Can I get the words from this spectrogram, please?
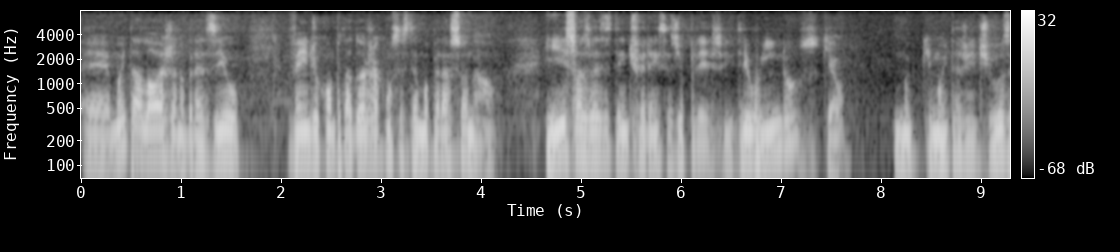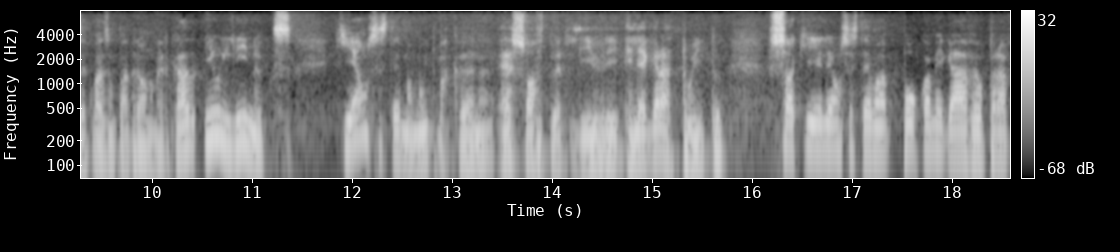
é, muita loja no Brasil vende o computador já com sistema operacional. E isso às vezes tem diferenças de preço entre o Windows, que é o que muita gente usa, é quase um padrão no mercado, e o Linux, que é um sistema muito bacana, é software livre, ele é gratuito, só que ele é um sistema pouco amigável para a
